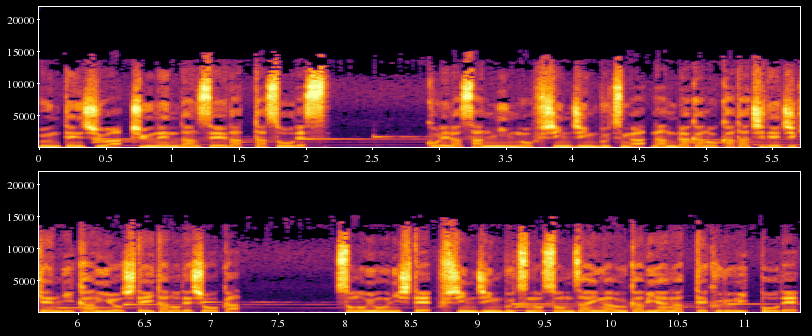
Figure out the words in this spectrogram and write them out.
運転手は中年男性だったそうです。これら3人の不審人物が何らかの形で事件に関与していたのでしょうか。そのようにして不審人物の存在が浮かび上がってくる一方で、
